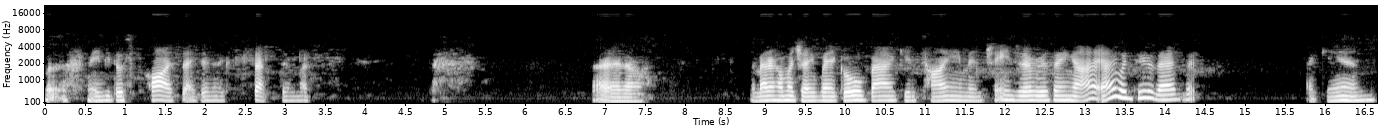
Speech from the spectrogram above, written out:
But maybe those flaws I didn't accept them. I don't know. Uh, no matter how much I went go back in time and change everything, I, I would do that, but I can't.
